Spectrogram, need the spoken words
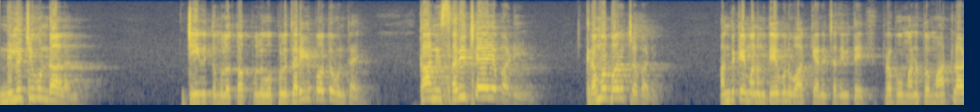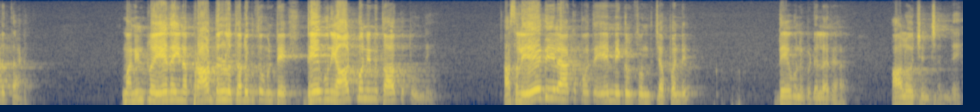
నిలిచి ఉండాలని జీవితంలో తప్పులు ఒప్పులు జరిగిపోతూ ఉంటాయి. కానీ సరిచేయబడి క్రమపరచబడి అందుకే మనం దేవుని వాక్యాన్ని చదివితే ప్రభు మనతో మాట్లాడుతాడు. మన ఇంట్లో ఏదైనా ప్రార్థనలు జరుగుతూ ఉంటే దేవుని ఆత్మ నిన్ను తాకుతుంది. అసలు ఏది లేకపోతే ఏం మిగులుతుంది చెప్పండి? దేవుని బిడలరా ఆలోచించండి.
